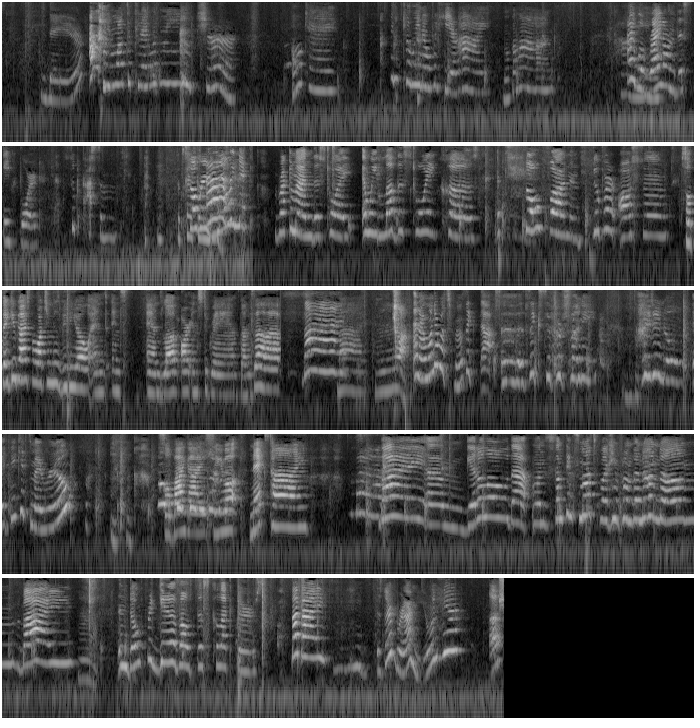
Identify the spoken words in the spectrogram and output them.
There. Ah. Do you want to play with me? sure. Okay. I'm going over here. Hi. Move along. I will ride on this skateboard. That's super awesome. That's kind. So we really make, recommend this toy, and we love this toy because it's so fun and super awesome. So thank you guys for watching this video and and and love our Instagram. Thumbs up. Bye. Bye. Mwah. And I wonder what smells like that. Ugh, it's like super funny. I don't know. I think it's my room. So bye guys. See you all next time. Yellow, that one. Something smells funny from the Num Noms. Bye. Hmm. And don't forget about this collectors. Bye bye. Hmm. Is there brand new in here?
